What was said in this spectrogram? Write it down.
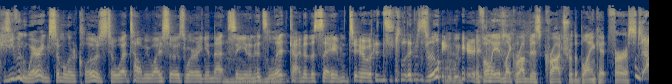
He's even wearing similar clothes to what Tommy Wiseau is wearing in that scene, and it's lit kind of the same too. It's it's really weird. If only he'd like rubbed his crotch with a blanket first.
